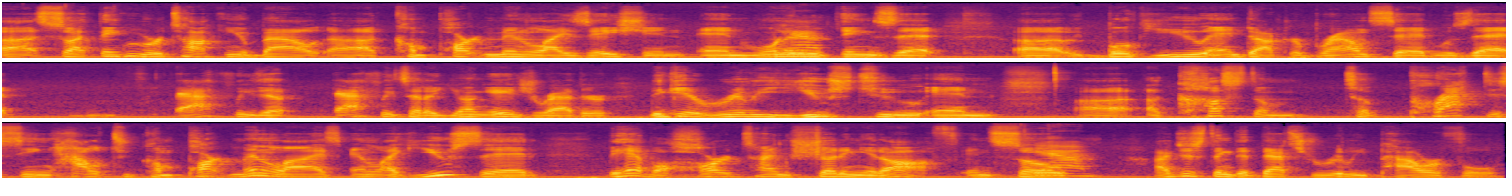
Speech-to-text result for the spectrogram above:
Uh, so I think we were talking about uh, compartmentalization, and one yeah. of the things that uh, both you and Dr. Brown said was that athletes athletes at a young age rather they get really used to and uh, accustomed to practicing how to compartmentalize and like you said they have a hard time shutting it off and so yeah. i just think that that's really powerful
